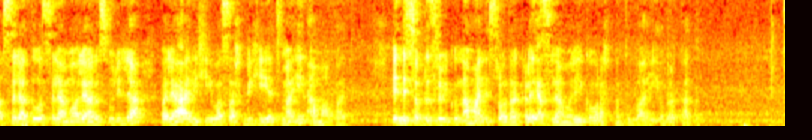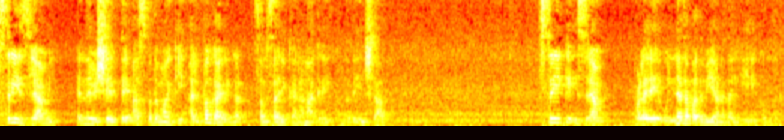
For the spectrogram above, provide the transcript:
അസ്സലാത്തു വസ്സലാമു അലാ റസൂലില്ലാ. വലാ അലിഹി വസഹ്ബിഹി അജ്മഈൻ അമ്മാബാദ്. എന്റെ ശബ്ദം ശ്രവിക്കുന്ന മാന്യ ശ്രോതാക്കളെ അസ്സലാമു അലൈക്കും വറഹ്മത്തുള്ളാഹി വബർക്കാത്തു സ്ത്രീ ഇസ്ലാമിൽ എന്ന വിഷയത്തെ ആസ്പദമാക്കി അല്പം കാര്യങ്ങൾ സംസാരിക്കാനാണ് ആഗ്രഹിക്കുന്നത് ഇൻഷാല്ല സ്ത്രീക്ക് ഇസ്ലാം വളരെ ഉന്നത പദവിയാണ് നൽകിയിരിക്കുന്നത്.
